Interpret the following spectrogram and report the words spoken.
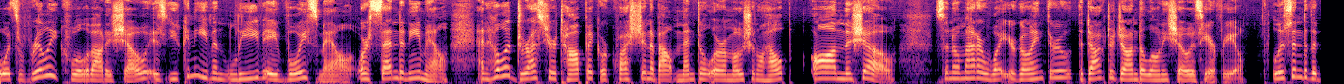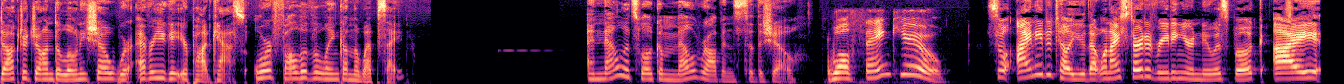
what's really cool about his show is you can even leave a voicemail or send an email, and he'll address your topic or question about mental or emotional help on the show. So no matter what you're going through, the Dr. John Delony Show is here for you. Listen to the Dr. John Delony Show wherever you get your podcasts or follow the link on the website. And now let's welcome Mel Robbins to the show. Well, thank you. So I need to tell you that when I started reading your newest book, I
